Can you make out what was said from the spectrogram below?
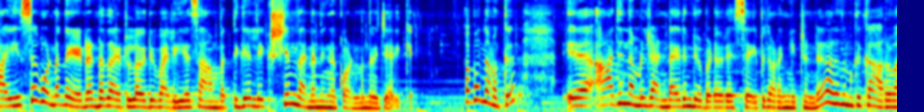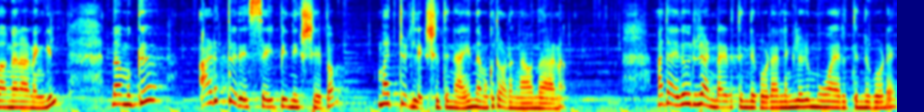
പൈസ കൊണ്ട് നേടേണ്ടതായിട്ടുള്ള ഒരു വലിയ സാമ്പത്തിക ലക്ഷ്യം തന്നെ നിങ്ങൾക്കുണ്ടെന്ന് വിചാരിക്കാം. അപ്പോൾ നമുക്ക് ആദ്യം നമ്മൾ രണ്ടായിരം രൂപയുടെ ഒരു എസ് ഐ പി തുടങ്ങിയിട്ടുണ്ട്. അത് നമുക്ക് കാറ് വാങ്ങാനാണെങ്കിൽ നമുക്ക് അടുത്തൊരു എസ് ഐ പി നിക്ഷേപം മറ്റൊരു ലക്ഷ്യത്തിനായി നമുക്ക് തുടങ്ങാവുന്നതാണ്. അതായത് ഒരു രണ്ടായിരത്തിന്റെ കൂടെ അല്ലെങ്കിൽ ഒരു മൂവായിരത്തിന്റെ കൂടെ.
